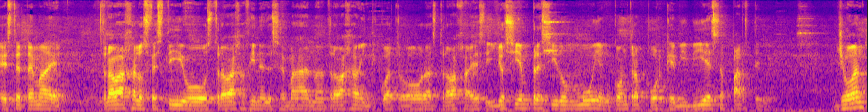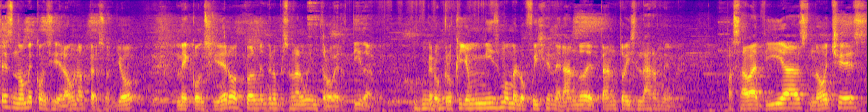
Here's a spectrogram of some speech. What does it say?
este tema de trabaja los festivos, trabaja fines de semana, trabaja 24 horas, trabaja este. Y yo siempre he sido muy en contra porque viví esa parte, güey. Yo antes no me consideraba una persona, yo me considero actualmente una persona algo introvertida, güey. Pero creo que yo mismo me lo fui generando de tanto aislarme, güey. Pasaba días, noches,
